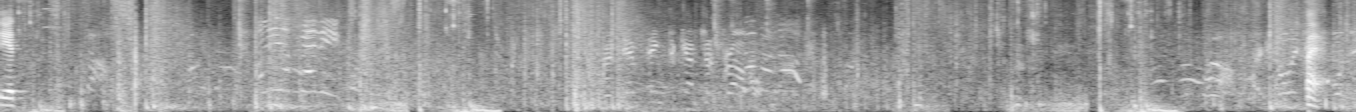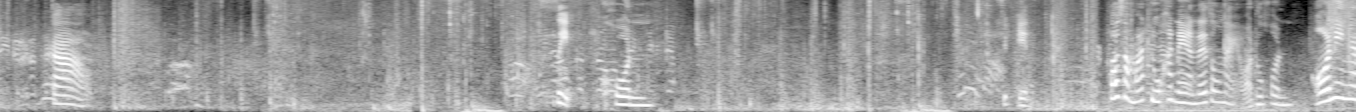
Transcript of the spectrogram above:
เจ็ดแปดเก้าสิบคนสิบเอ็ด ก็สามารถดูคะแนนได้ตรงไหนวะทุกคน อ๋อนี่ไง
